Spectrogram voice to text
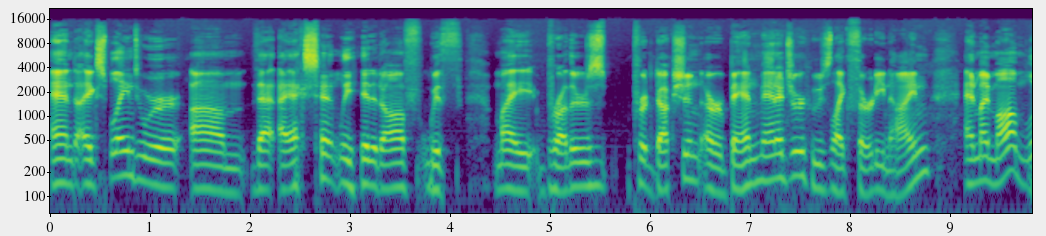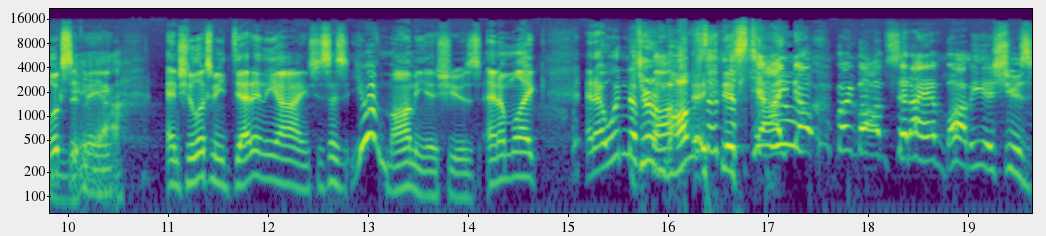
And I explained to her um, that I accidentally hit it off with my brother's production or band manager, who's like 39, and my mom looks at me and she looks me dead in the eye and she says, "You have mommy issues." And I'm like, and I wouldn't have Your thought mom said this to yeah, I know. My mom said I have mommy issues,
